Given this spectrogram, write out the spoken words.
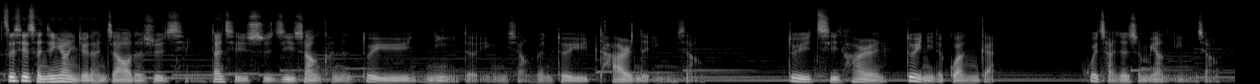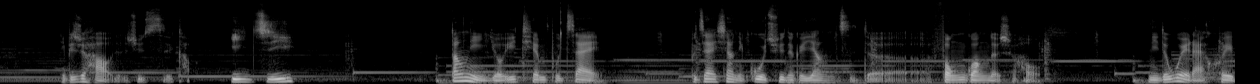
这些曾经让你觉得很骄傲的事情，但其实实际上可能对于你的影响，跟对于他人的影响，对于其他人对你的观感，会产生什么样的影响？你必须好好的去思考。以及，当你有一天不再不再像你过去那个样子的风光的时候，你的未来会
